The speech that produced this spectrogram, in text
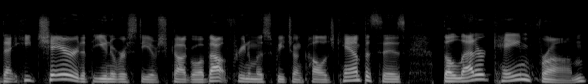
that he chaired at the University of Chicago about freedom of speech on college campuses, the letter came from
